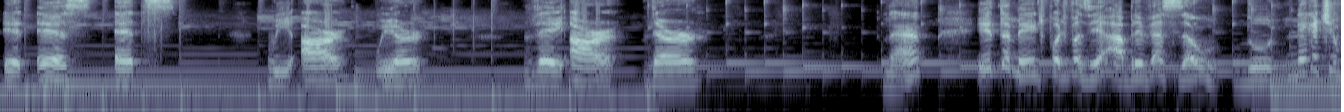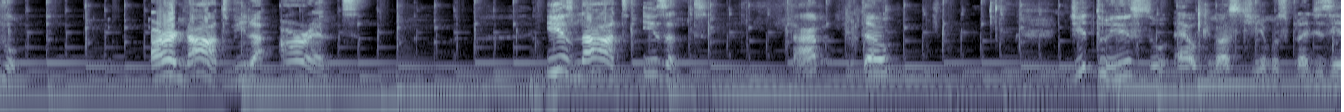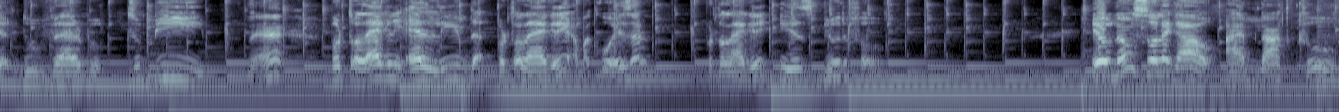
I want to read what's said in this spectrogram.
It is, it's. We are, we're. They are, they're. Né? E também a gente pode fazer a abreviação do negativo. Are not vira aren't is not, isn't. Tá? Então, dito isso, é o que nós tínhamos para dizer do verbo to be, né? Porto Alegre é linda. Porto Alegre é uma coisa. Porto Alegre is beautiful. Eu não sou legal. I'm not cool.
